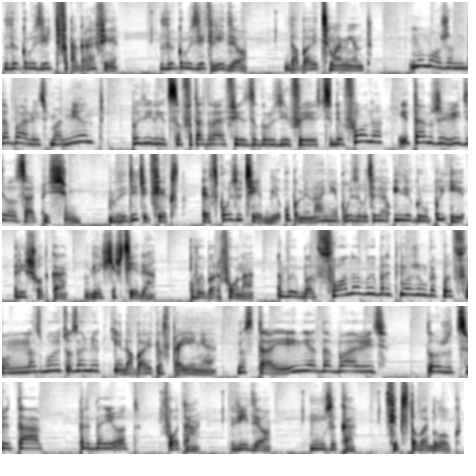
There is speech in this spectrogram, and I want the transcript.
Загрузить фотографии. Загрузить видео. Добавить момент. Мы можем добавить момент, поделиться фотографией, загрузив ее с телефона, и также видеозаписью. Введите текст. Используйте для упоминания пользователя или группы и решетка для хештега. Выбор фона. Выбор фона выбрать можем, какой фон у нас будет у заметки. Добавить настроение. Настроение добавить, тоже цвета придает. Фото. Видео. Музыка. Текстовый блок.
